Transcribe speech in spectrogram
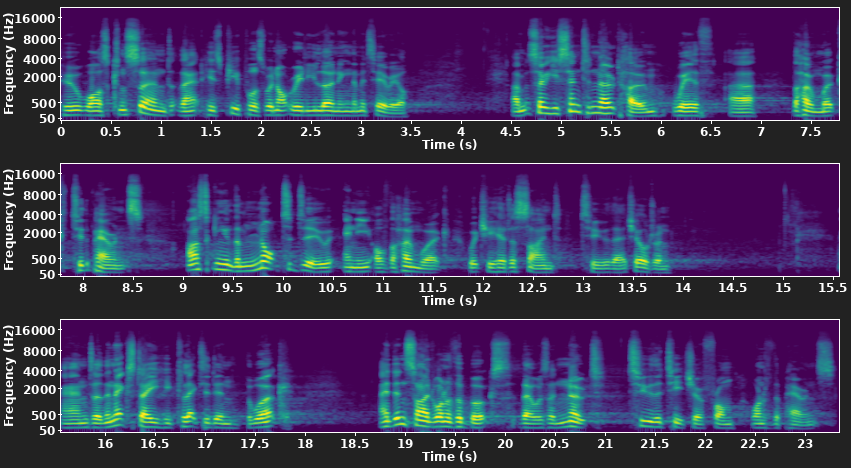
who was concerned that his pupils were not really learning the material. Um, so he sent a note home with uh, the homework to the parents asking them not to do any of the homework which he had assigned to their children. And uh, the next day he collected in the work, and inside one of the books there was a note to the teacher from one of the parents.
